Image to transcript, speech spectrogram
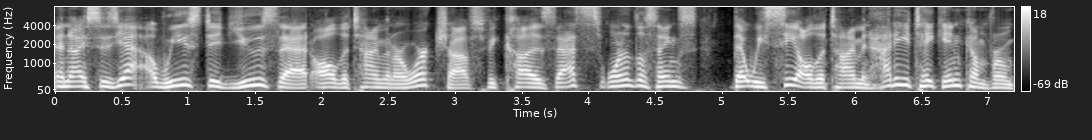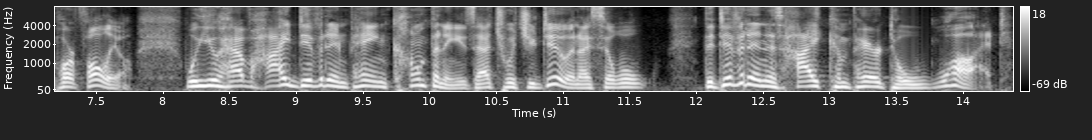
And I says, yeah, we used to use that all the time in our workshops because that's one of those things that we see all the time. And how do you take income from a portfolio? Well, you have high dividend paying companies. That's what you do. And I said, well, the dividend is high compared to what?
